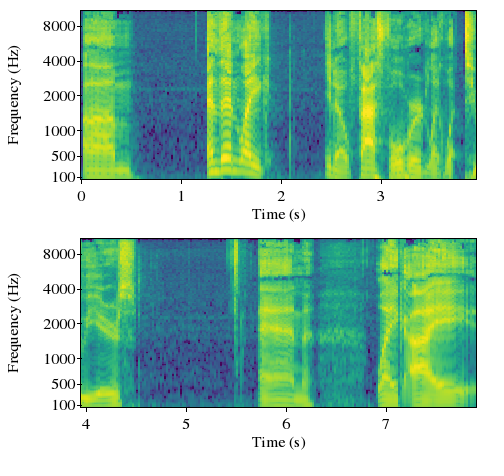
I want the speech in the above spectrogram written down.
Um, and then like you know fast forward like what two years, and like I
